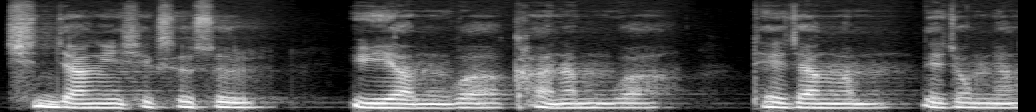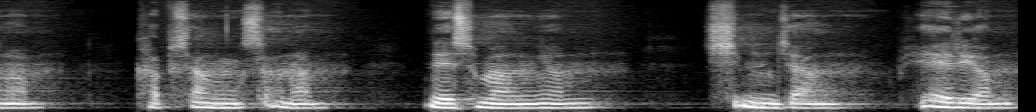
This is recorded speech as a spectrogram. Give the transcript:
신장 이식 수술, 위암과 간암과 대장암, 뇌종양암, 갑상선암, 뇌수막염, 심장, 폐렴,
